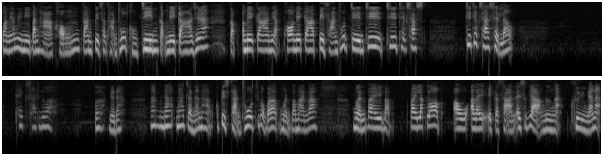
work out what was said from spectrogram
ตอนนี้มันมีปัญหาของการปิดสถานทูตของจีนกับอเมริกาใช่ไหมกับอเมริกาเนี่ยพออเมริกาปิดสถานทูตจีนที่ที่เท็กซัสที่เท็กซัสเสร็จแล้วเท็กซัสหรือว่า เออเดี๋ยวนะน่าน่าน่าจะนั่นนะคะก็ปิดสถานทูตที่บอกว่าเหมือนประมาณว่า เหมือนไปแบบไปลักลอบเอาอะไรเอกสารอะไรสักอย่างหนึ่งอะ่ะ คืออย่างนั้นแหละ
